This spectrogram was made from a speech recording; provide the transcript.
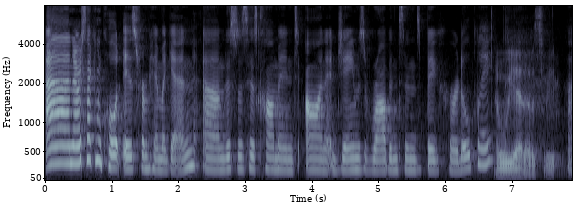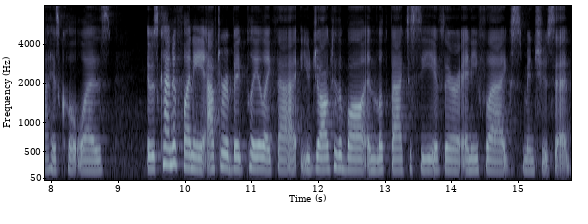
And our second quote is from him again. Um, this was his comment on James Robinson's big hurdle play. Oh yeah, that was sweet. Uh, his quote was It was kind of funny. After a big play like that, you jog to the ball and look back to see if there are any flags, Minshew said.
